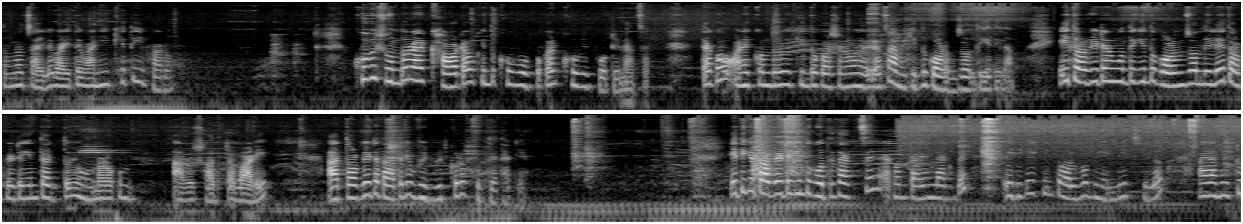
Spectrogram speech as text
তোমরা চাইলে বাড়িতে বানিয়ে খেতেই পারো। খুবই সুন্দর আর খাওয়াটাও কিন্তু খুব উপকার, খুবই প্রোটিন আছে। দেখো, অনেকক্ষণ ধরে কিন্তু কষানো হয়ে গেছে, আমি কিন্তু গরম জল দিয়ে দিলাম। এই তরকারিটার মধ্যে কিন্তু গরম জল দিলে তরকারিটা কিন্তু একদমই অন্যরকম আরও স্বাদটা বাড়ে। আর তরকারিটা তাড়াতাড়ি ভিটভিট করে ফুটতে থাকে। এদিকে তরকারিটা কিন্তু হতে থাকছে, এখন টাইম লাগবে। এদিকে কিন্তু অল্প ভেন্ডি ছিল, আর আমি একটু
